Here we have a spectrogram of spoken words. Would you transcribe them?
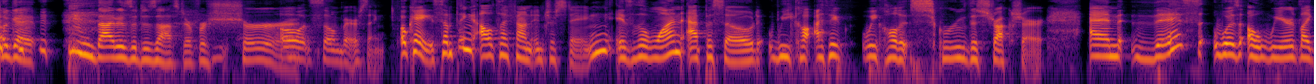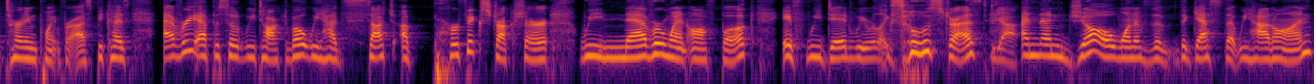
Okay, that is a disaster for sure. Oh, it's so embarrassing. Okay, something else I found interesting is the one episode we call I think we called it Screw the Structure. And this was a weird like turning point for us because every episode we talked about, we had such a perfect structure. We never went off book. If we did, we were like so stressed. Yeah. And then Joe, one of the the guests that we had on,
